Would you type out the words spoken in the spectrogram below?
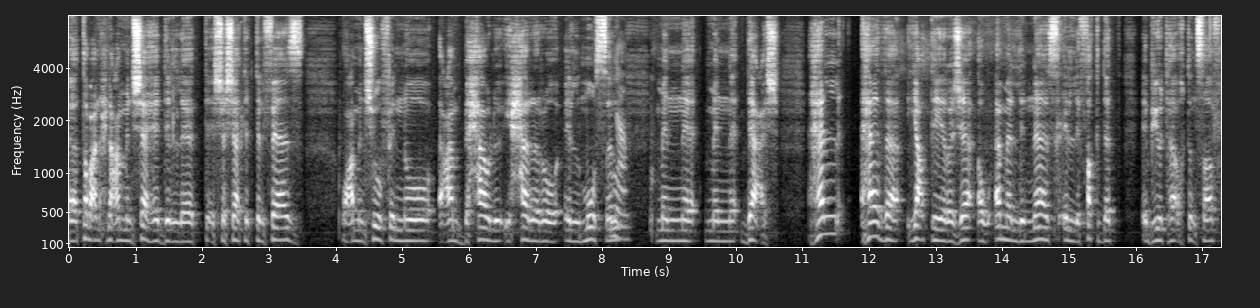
آه، طبعا إحنا عم نشاهد ال- شاشات التلفاز وعم نشوف إنه عم بيحاولوا يحرروا الموصل نعم. من من داعش. هل هذا يعطي رجاء أو أمل للناس اللي فقدت بيوتها أخت إنصاف؟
